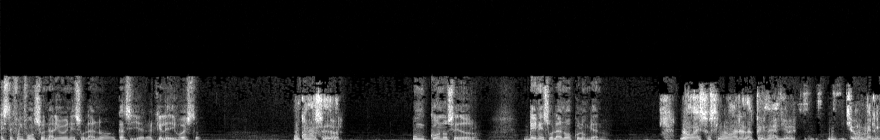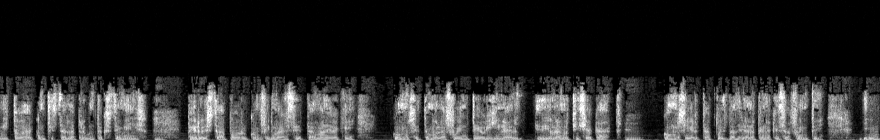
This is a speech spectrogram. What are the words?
¿Este fue un funcionario venezolano, canciller, el que le dijo esto? Un conocedor. Un conocedor. ¿Venezolano o colombiano? No, eso sí no vale la pena. Yo, yo me limito a contestar la pregunta que usted me hizo, mm. pero está por confirmarse, de tal manera que como se tomó la fuente original que dio la noticia acá, mm. como cierta, pues valdría la pena que esa fuente eh,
